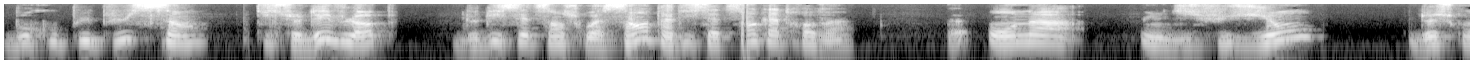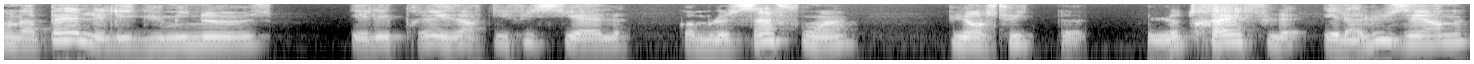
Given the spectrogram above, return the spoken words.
beaucoup plus puissants, qui se développent de 1760 à 1780. Euh, on a une diffusion de ce qu'on appelle les légumineuses et les prés artificiels, comme le sainfoin, puis ensuite le trèfle et la luzerne,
